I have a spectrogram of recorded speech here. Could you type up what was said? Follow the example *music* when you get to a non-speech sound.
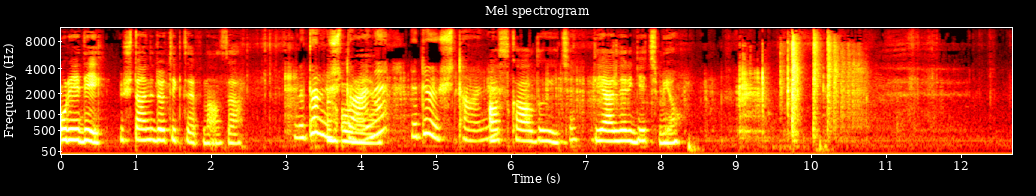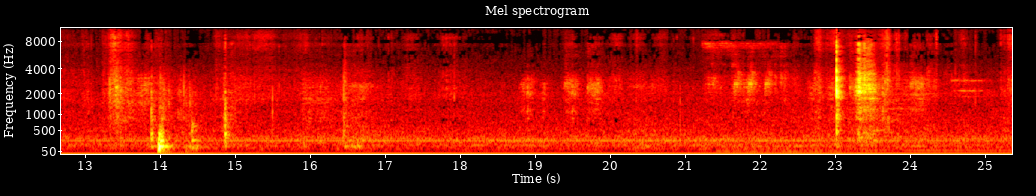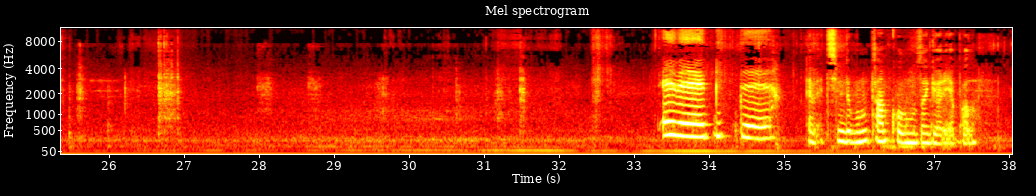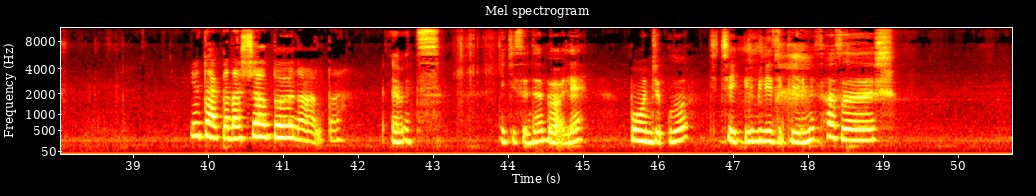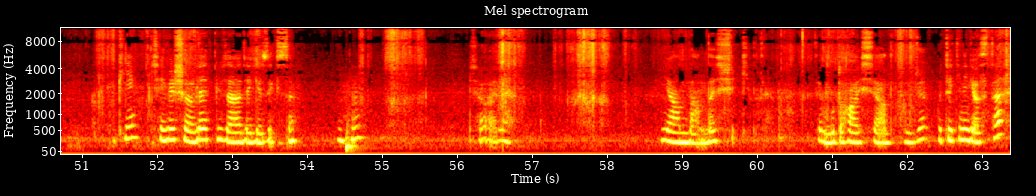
Oraya değil. 3 tane de öteki tarafına Azra. Neden üç Oraya. tane? Neden üç tane? Az kaldığı için diğerleri geçmiyor. Evet bitti. Evet şimdi bunu tam kolumuza göre yapalım. Evet arkadaşlar böyle oldu. Evet. İkisi de böyle boncuklu, çiçekli bileziklerimiz hazır. Bakayım. Çevir şöyle güzelce gözüksün. Hı hı. Şöyle. Yandan da şu şekilde. Tabii bu daha aşağıda duracak. Ötekini göster.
